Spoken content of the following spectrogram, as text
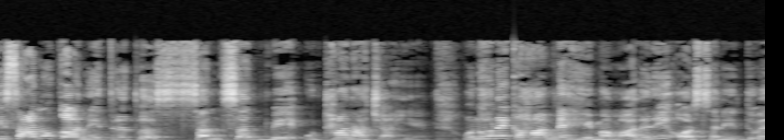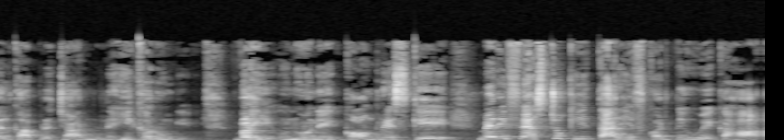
किसानों का नेतृत्व संसद में उठाना चाहिए। उन्होंने कहा, मैं हेमा मालिनी और सनी दुवेल का प्रचार नहीं करूँगी। वही उन्होंने कांग्रेस के मैनिफेस्टो की तारीफ़ करते हुए कहा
